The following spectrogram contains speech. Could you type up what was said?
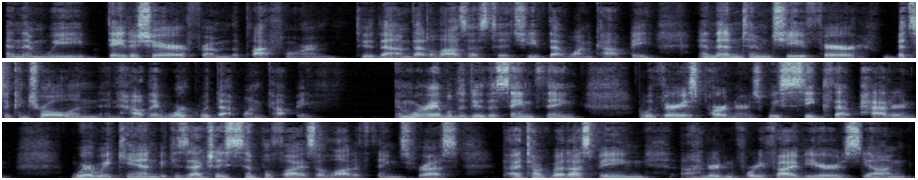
and then we data share from the platform to them that allows us to achieve that one copy. And then to achieve fair bits of control and, and how they work with that one copy. And we're able to do the same thing with various partners. We seek that pattern where we can because it actually simplifies a lot of things for us. I talk about us being 145 years young.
